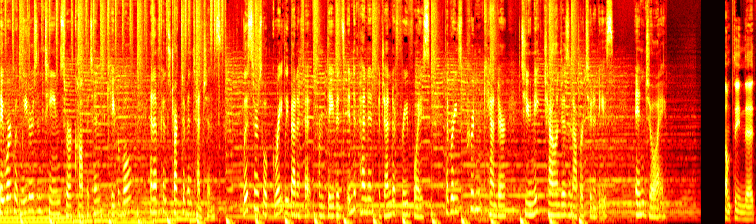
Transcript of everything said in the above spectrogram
They work with leaders and teams who are competent, capable, and have constructive intentions. Listeners will greatly benefit from David's independent, agenda free voice that brings prudent candor to unique challenges and opportunities. Enjoy. Something that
